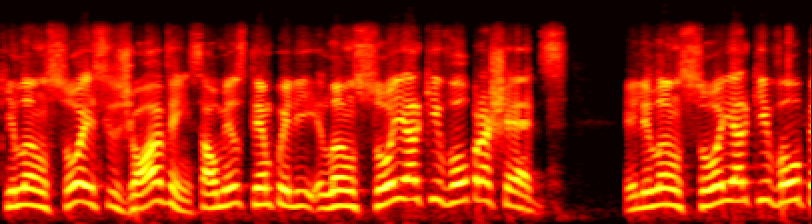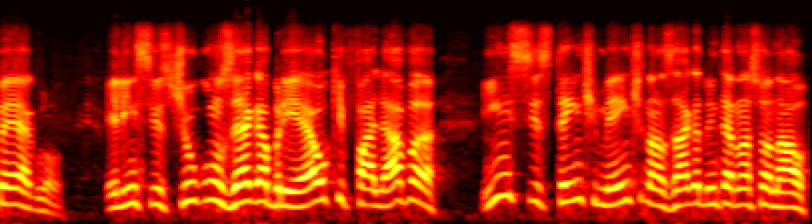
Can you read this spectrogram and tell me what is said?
que lançou esses jovens, ao mesmo tempo ele lançou e arquivou para Sheds. Ele lançou e arquivou o Peglo. Ele insistiu com o Zé Gabriel, que falhava insistentemente na zaga do Internacional,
